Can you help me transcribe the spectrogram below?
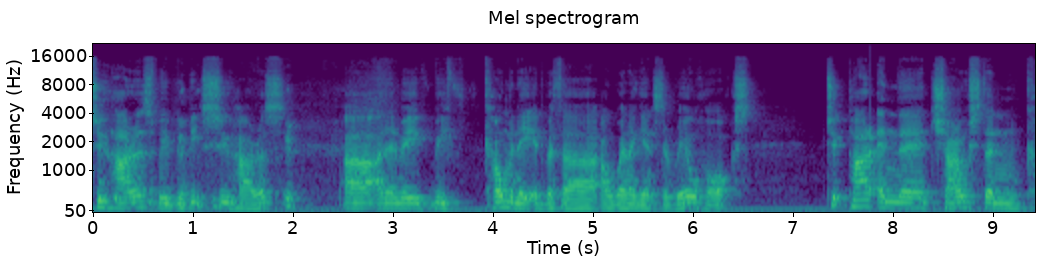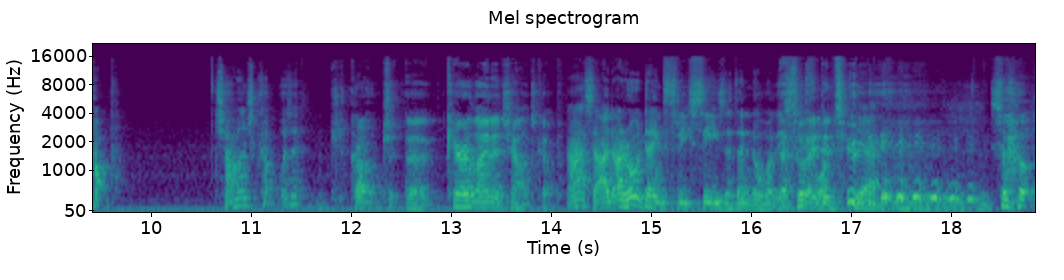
Suharas. We, we beat Suharas. Uh, and then we, we culminated with a, a win against the Railhawks. Took part in the Charleston Cup. Challenge Cup, was it? Uh, Carolina Challenge Cup. That's it. I, I wrote down three C's. I didn't know what they That's stood what I for. did too. Yeah. so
